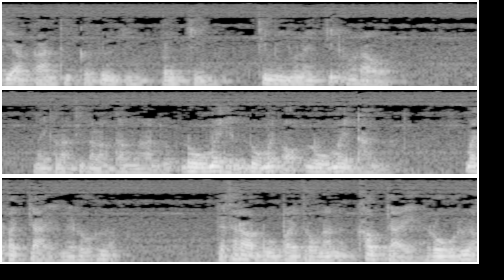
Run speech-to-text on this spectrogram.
ที่อาการที่เกิดขึ้นจริงเป็นจริงที่มีอยู่ในจิตของเรา ในขณะที่กำลังทำงานอยู่ ดูไม่เห็นดูไม่ออก ดูไม่ทัน ไม่เข้าใจไม่รู้เรื่อง แต่ถ้าเราดูไปตรงนั้นเข้าใจรู้เรื่อง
